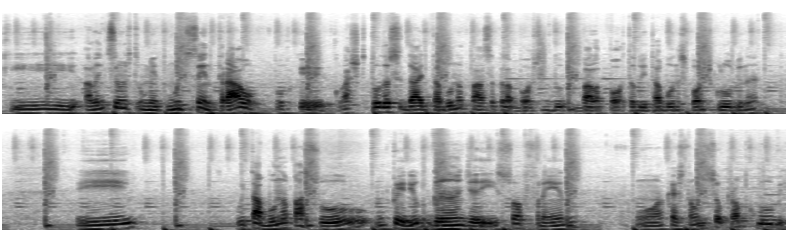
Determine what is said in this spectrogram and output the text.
que, além de ser um instrumento muito central, porque acho que toda a cidade de Itabuna passa pela porta do, pela porta do Itabuna Esporte Clube, né? E o Itabuna passou um período grande aí sofrendo com a questão do seu próprio clube.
